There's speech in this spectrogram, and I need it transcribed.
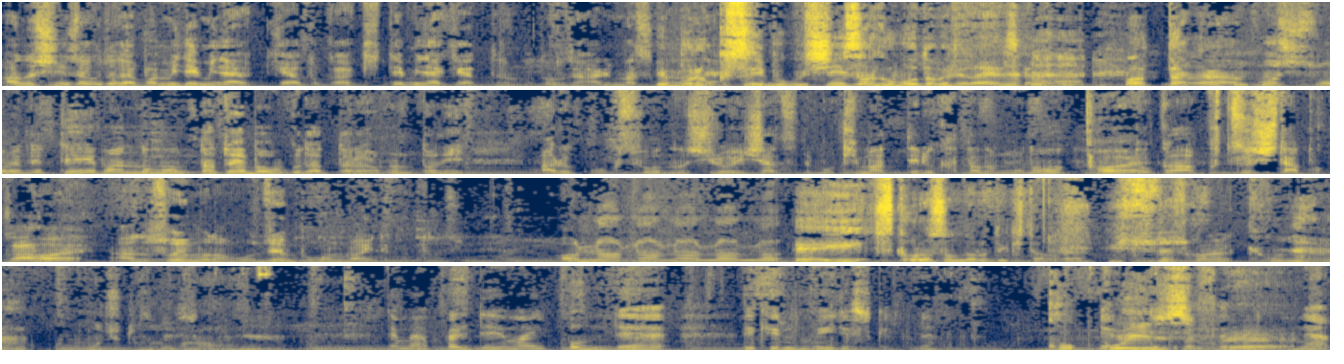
あの新作とかやっぱ見てみなきゃとか着てみなきゃっていうのも当然ありますから、ね、ブルックスに僕新作求めてないですから全 だからくもしそれで定番のもの例えば僕だったら本当にあるオックスフォードの白いシャツでも決まってる型のものはい。とか、靴下とか、はい。あのそういうものはもう全部オンラインで買ったんです。よあらららららえいつからそんなのできたの？いつですかね？去年？もうちょっと前かな。でもやっぱり電話一本でできるのいいですけどね。かっこいいですよね。ね。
